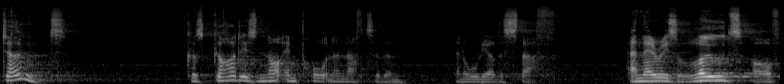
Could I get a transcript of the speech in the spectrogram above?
don't. Because God is not important enough to them than all the other stuff. And there is loads of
